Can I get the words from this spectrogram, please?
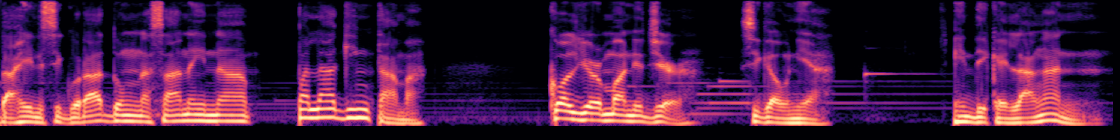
Dahil siguradong nasanay na palaging tama. Call your manager, sigaw niya. Hindi kailangan.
